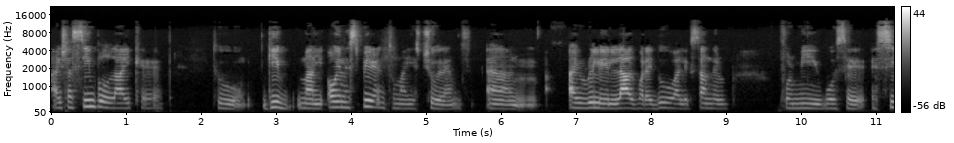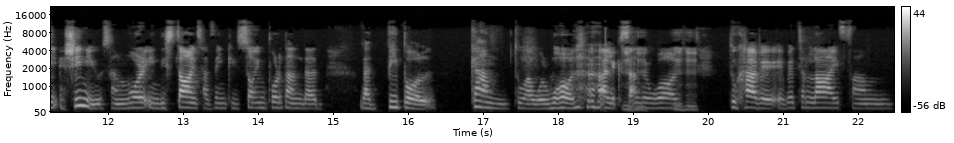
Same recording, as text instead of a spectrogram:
I just simple like uh, to give my own experience to my students, and I really love what I do. Alexander for me was a, a, a, genius and more in these times i think it's so important that that people come to our wall alexander mm-hmm. wall mm-hmm. to have a, a, better life um,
